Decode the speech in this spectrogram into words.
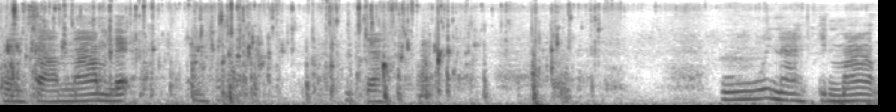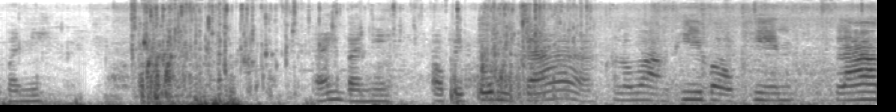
สองสามน้ำแล้วนี่จ้ะอุ้ยน่ากินมากบันนี้ไปบันนี้ เอาไปต้มจ้า ระหว่างที่เบาเคนล้าง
